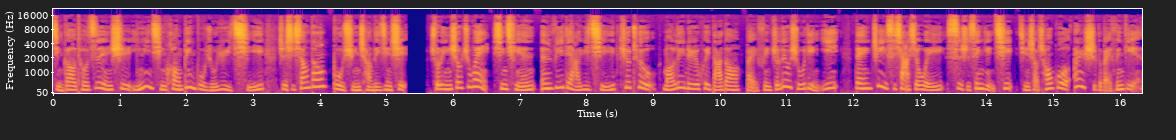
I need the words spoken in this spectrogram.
警告投资人士营运情况并不如预期，这是相当不寻常的一件事。除了营收之外，先前 NVIDIA 预期 Q2 毛利率会达到百分之六十五点一，但这一次下修为四十三点七，减少超过二十个百分点。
